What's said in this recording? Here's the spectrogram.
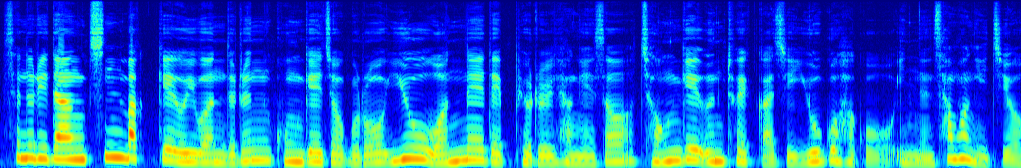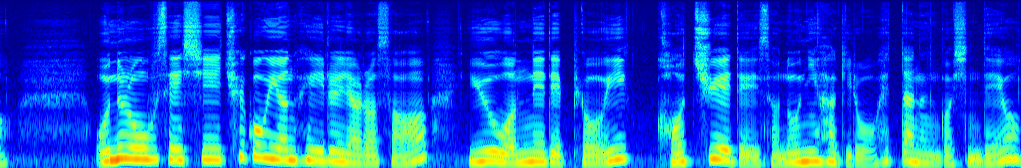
새누리당 친박계 의원들은 공개적으로 유 원내대표를 향해서 정계 은퇴까지 요구하고 있는 상황이지요. 오늘 오후 3시 최고위원 회의를 열어서 유 원내대표의 거취에 대해서 논의하기로 했다는 것인데요.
